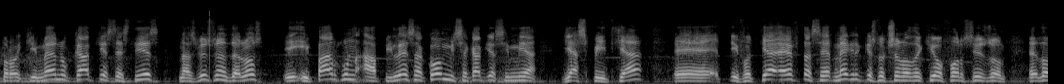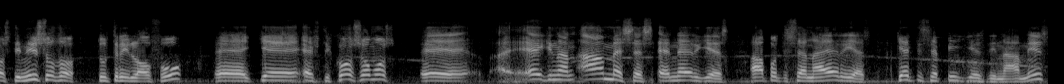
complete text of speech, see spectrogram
προκειμένου κάποιες αιστείες να σβήσουν εντελώς. Υπάρχουν απειλές ακόμη σε κάποια σημεία για σπίτια. Ε, η φωτιά έφτασε μέχρι και στο ξενοδοχείο Four Seasons εδώ στην είσοδο του Τριλόφου ε, και ευτυχώς όμως ε, έγιναν άμεσες ενέργειες από τις εναέριες και τις επίγειες δυνάμεις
